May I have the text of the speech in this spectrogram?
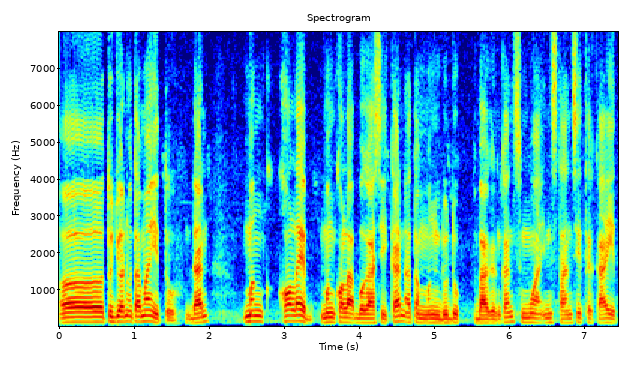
Eh, tujuan utama itu dan mengkolab, mengkolaborasikan atau menduduk barengkan semua instansi terkait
